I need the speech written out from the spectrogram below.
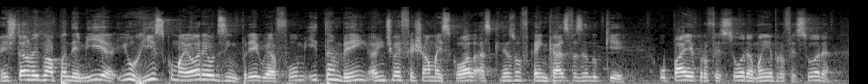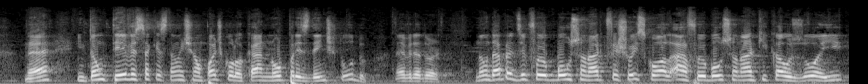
a gente está no meio de uma pandemia e o risco maior é o desemprego, é a fome e também a gente vai fechar uma escola, as crianças vão ficar em casa fazendo o quê? O pai é professor, a mãe é professora, né? Então teve essa questão, a gente não pode colocar no presidente tudo, né, vereador? Não dá para dizer que foi o Bolsonaro que fechou a escola. Ah, foi o Bolsonaro que causou aí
